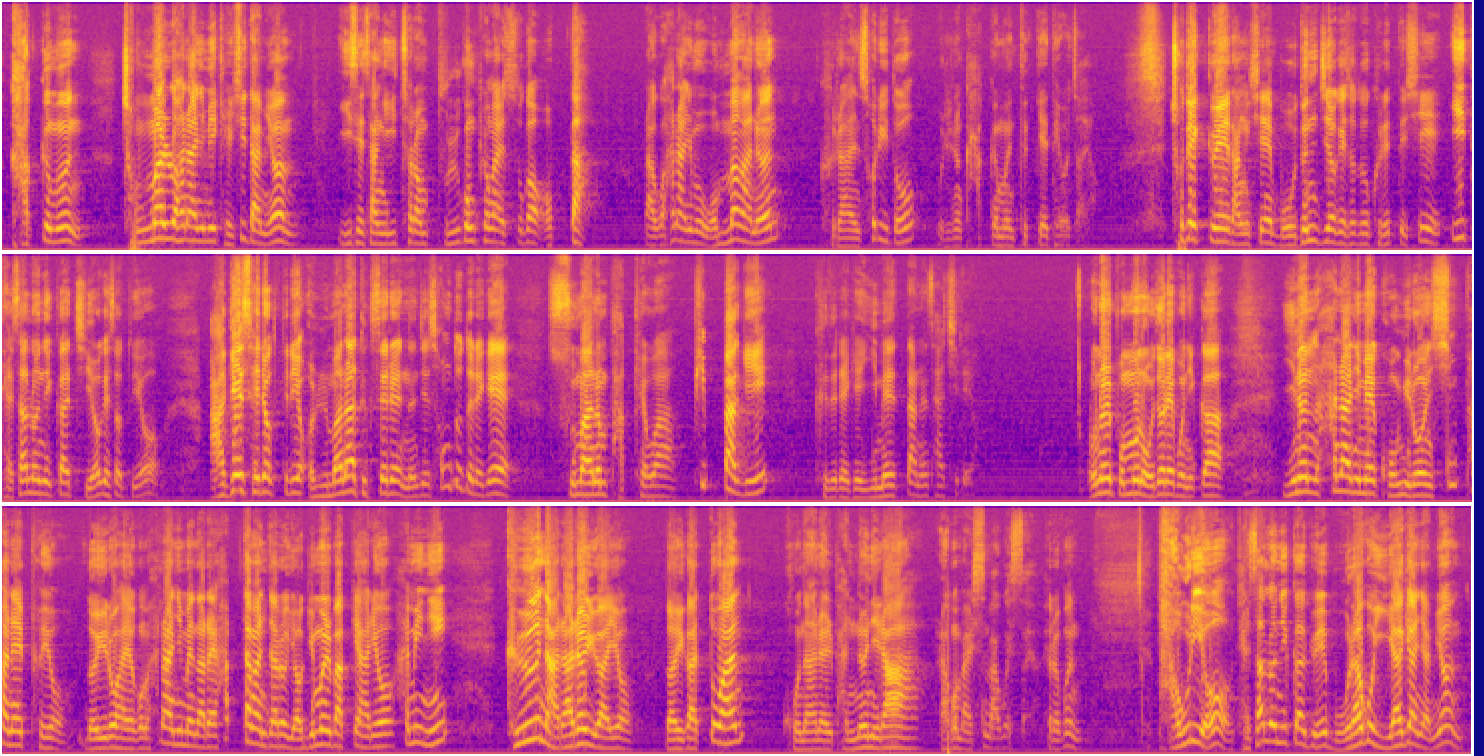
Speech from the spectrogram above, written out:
가끔은 정말로 하나님이 계시다면 이 세상이 이처럼 불공평할 수가 없다라고 하나님을 원망하는 그러한 소리도 우리는 가끔은 듣게 되어져요. 초대교회 당시에 모든 지역에서도 그랬듯이 이 데살로니가 지역에서도요 악의 세력들이 얼마나 득세를 했는지 성도들에게 수많은 박해와 핍박이 그들에게 임했다는 사실이에요. 오늘 본문 5절에 보니까 이는 하나님의 공의로운 심판의 표요 너희로 하여금 하나님의 나라에 합당한 자로 여김을 받게 하려 함이니 그 나라를 위하여 너희가 또한 고난을 받느니라라고 말씀하고 있어요. 여러분 바울이요 데살로니가 교회에 뭐라고 이야기하냐면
